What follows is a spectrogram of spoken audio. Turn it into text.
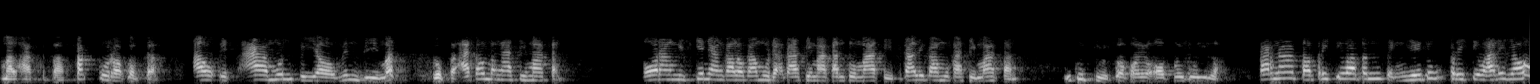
Mal akobah. Fakku rokobah. Au it'amun fi yaumin dimat Atau mengasih makan. Orang miskin yang kalau kamu tidak kasih makan tuh mati. Sekali kamu kasih makan, itu dosa kaya apa itu hilang. Karena apa? Peristiwa penting, yaitu peristiwa ini nyawa.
